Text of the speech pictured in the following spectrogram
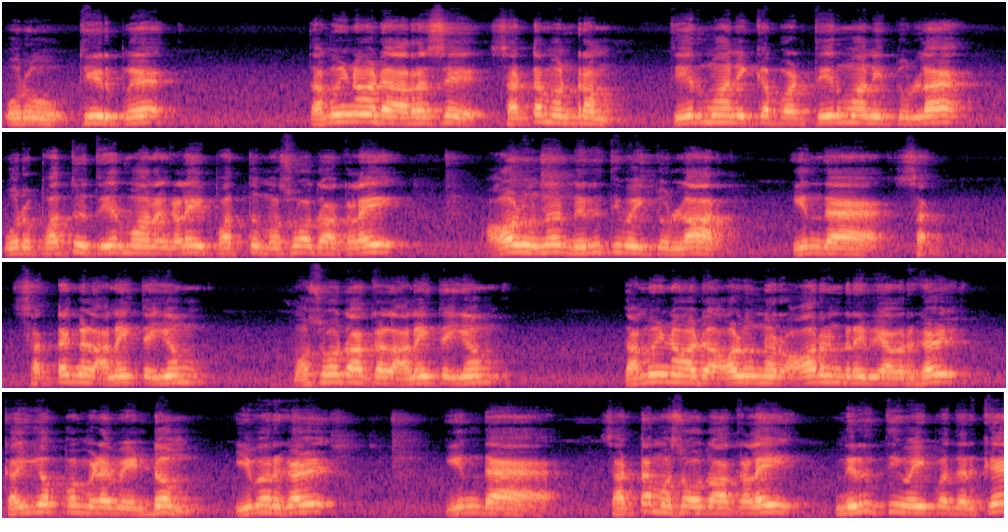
ஒரு தீர்ப்பு. தமிழ்நாடு அரசு சட்டமன்றம் தீர்மானிக்கப்ப தீர்மானித்துள்ள ஒரு பத்து தீர்மானங்களை பத்து மசோதாக்களை ஆளுநர் நிறுத்தி வைத்துள்ளார். இந்த சட் சட்டங்கள் அனைத்தையும் மசோதாக்கள் அனைத்தையும் தமிழ்நாடு ஆளுநர் ஆர். என். ரவி அவர்கள் கையொப்பமிட வேண்டும். இவர்கள் இந்த சட்ட மசோதாக்களை நிறுத்தி வைப்பதற்கு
